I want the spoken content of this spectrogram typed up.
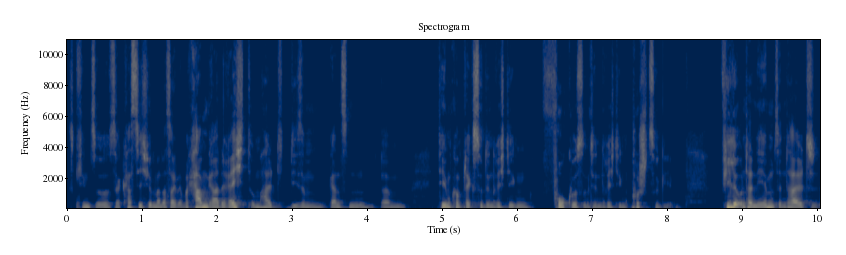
das klingt so sarkastisch, wenn man das sagt, aber kam gerade recht, um halt diesem ganzen ähm, Themenkomplex so den richtigen Fokus und den richtigen Push zu geben. Viele Unternehmen sind halt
